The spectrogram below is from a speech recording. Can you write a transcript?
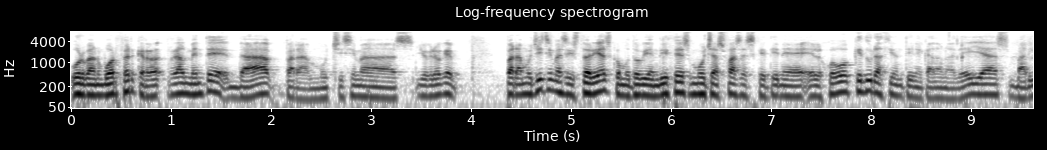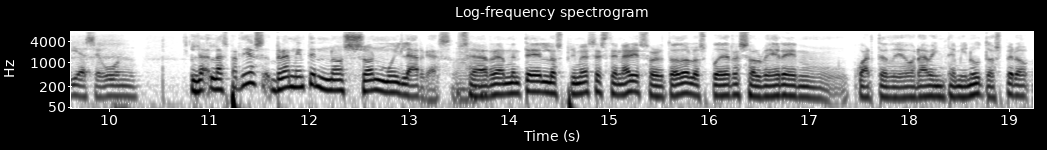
Urban Warfare, que re- realmente da para muchísimas, yo creo que para muchísimas historias, como tú bien dices, muchas fases que tiene el juego. ¿Qué duración tiene cada una de ellas? ¿Varía según...? La- las partidas realmente no son muy largas. O sea, realmente los primeros escenarios, sobre todo, los puedes resolver en cuarto de hora, 20 minutos. Pero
